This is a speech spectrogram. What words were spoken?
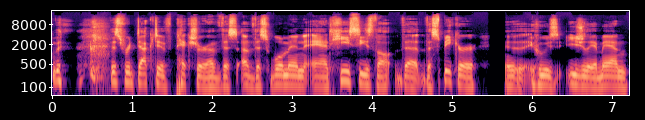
this reductive picture of this of this woman and he sees the the the speaker uh, who's usually a man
